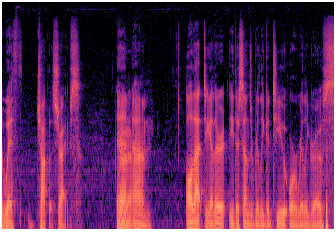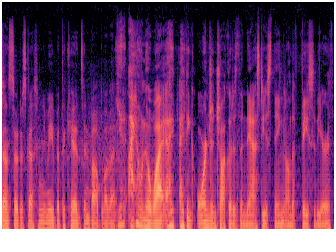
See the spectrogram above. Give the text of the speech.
with chocolate stripes. Got And it. um all that together either sounds really good to you or really gross. It sounds so disgusting to me, but the kids and Bob love it. Yeah, I don't know why. I, I think orange and chocolate is the nastiest thing on the face of the earth.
